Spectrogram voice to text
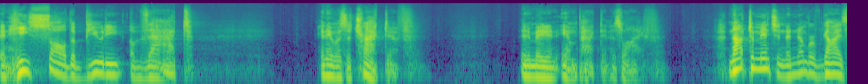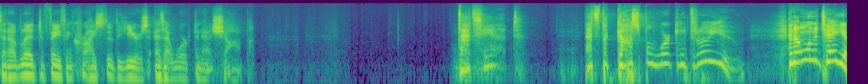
And he saw the beauty of that. And it was attractive. And it made an impact in his life. Not to mention the number of guys that I've led to faith in Christ through the years as I worked in that shop. That's it. That's the gospel working through you. And I want to tell you,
